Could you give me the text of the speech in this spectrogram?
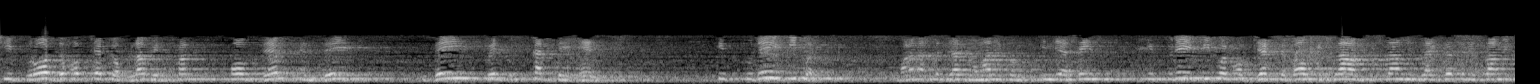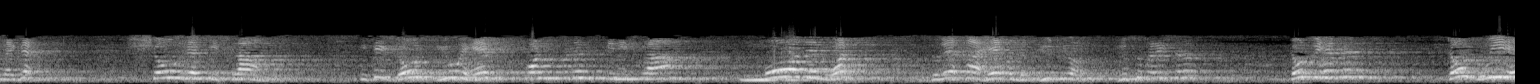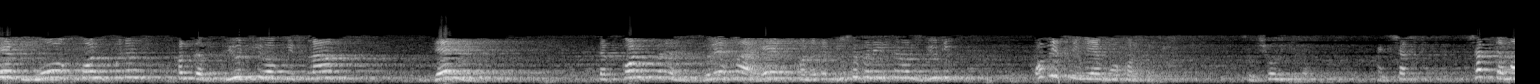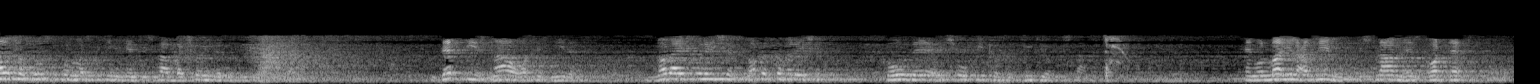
she brought the object of love in front of them and they, they went to cut their hands. If today people, Maulana Sajjad Nomani from India says, if today people object about Islam, Islam is like this and Islam is like that, show them Islam. He says, don't you have confidence in Islam more than what Zulekha had on the beauty of Yusuf alayhi? Don't we have that? Don't we have more confidence on the beauty of Islam than the confidence Zulekha had on the Yusuf alayhi salam's beauty? Obviously we have more confidence. So show it to them and shut, shut the mouth of those people who are speaking against Islam by showing them the beauty of Islam. That is now what is needed. Not isolation, not assimilation. Go there and show people the beauty of Islam. And Wallahi al-Azim, Islam has got that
